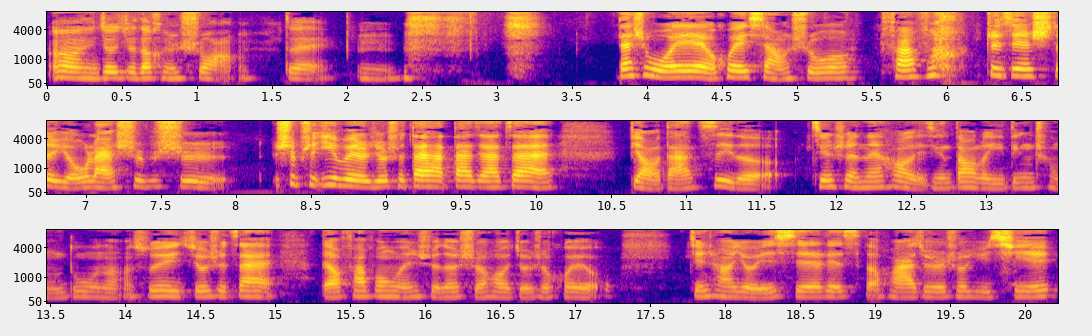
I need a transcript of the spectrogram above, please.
嗯，你就觉得很爽，对，嗯。但是我也会想说，发疯 这件事的由来是不是？是不是意味着就是大家大家在表达自己的精神内耗已经到了一定程度呢？所以就是在聊发疯文学的时候，就是会有经常有一些类似的话，就是说，与其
